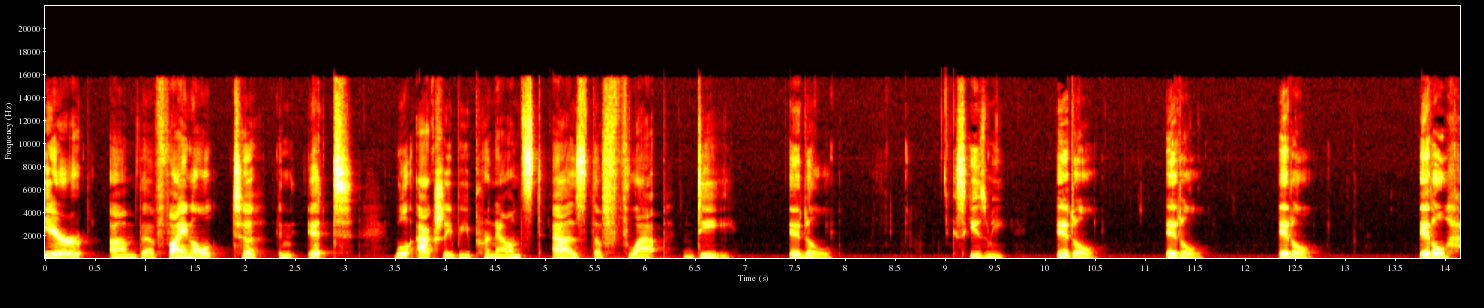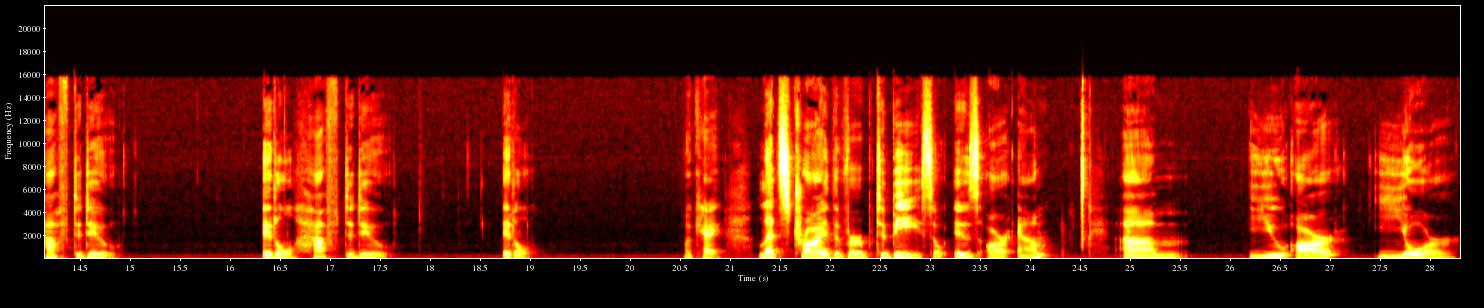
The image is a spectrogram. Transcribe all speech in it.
here um, the final t in it will actually be pronounced as the flap D. It'll. Excuse me. It'll. It'll. It'll. It'll have to do. It'll have to do. It'll. Okay, let's try the verb to be. So is, are, am. Um, you are, you're,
